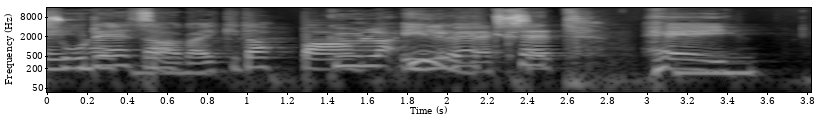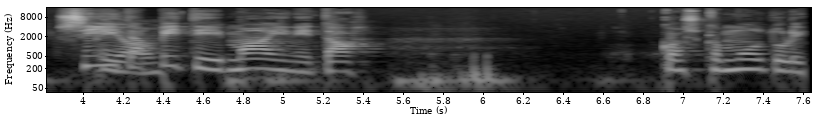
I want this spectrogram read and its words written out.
Ei Sudet haittaa. saa kaikki tappaa. Kyllä, ilvekset. Hei, siitä Joo. piti mainita, koska mulla tuli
